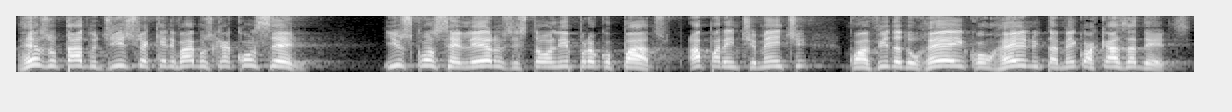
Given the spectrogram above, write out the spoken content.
Resultado disso é que ele vai buscar conselho. E os conselheiros estão ali preocupados, aparentemente, com a vida do rei, com o reino e também com a casa deles.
